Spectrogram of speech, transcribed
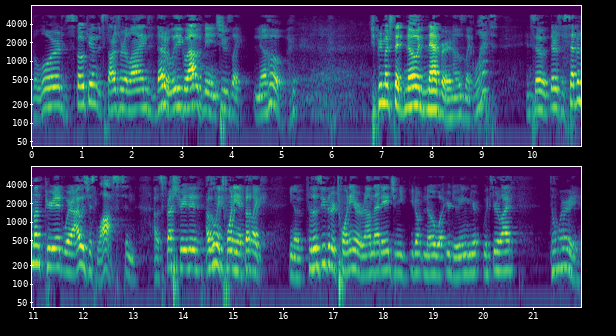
The Lord has spoken, the stars are aligned. Beto, will you go out with me? And she was like, no. she pretty much said no and never. And I was like, what? And so there was a seven month period where I was just lost. And I was frustrated. I was only 20. I felt like, you know, for those of you that are 20 or around that age and you, you don't know what you're doing your, with your life, don't worry.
